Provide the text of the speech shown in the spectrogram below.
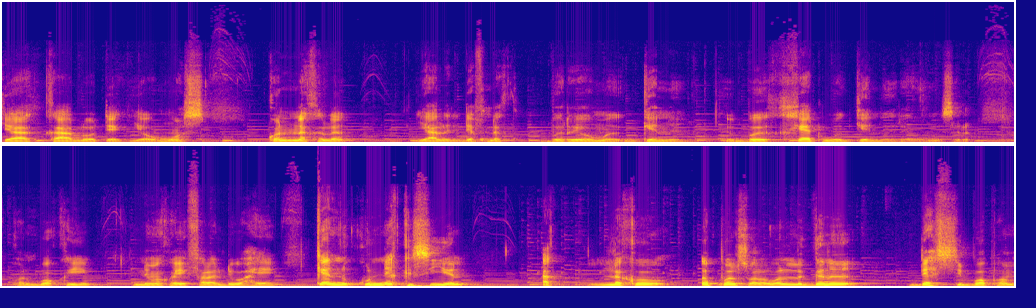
jàkkaarlooteeg yow moos kon naka la yàlla di def nag ba réew ma génn ba xeet wa génn réew misra kon mbokk yi ni ma koy faral di waxee kenn ku nekk si yéen ak la ko ëppal solo wala la gën a des si boppam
